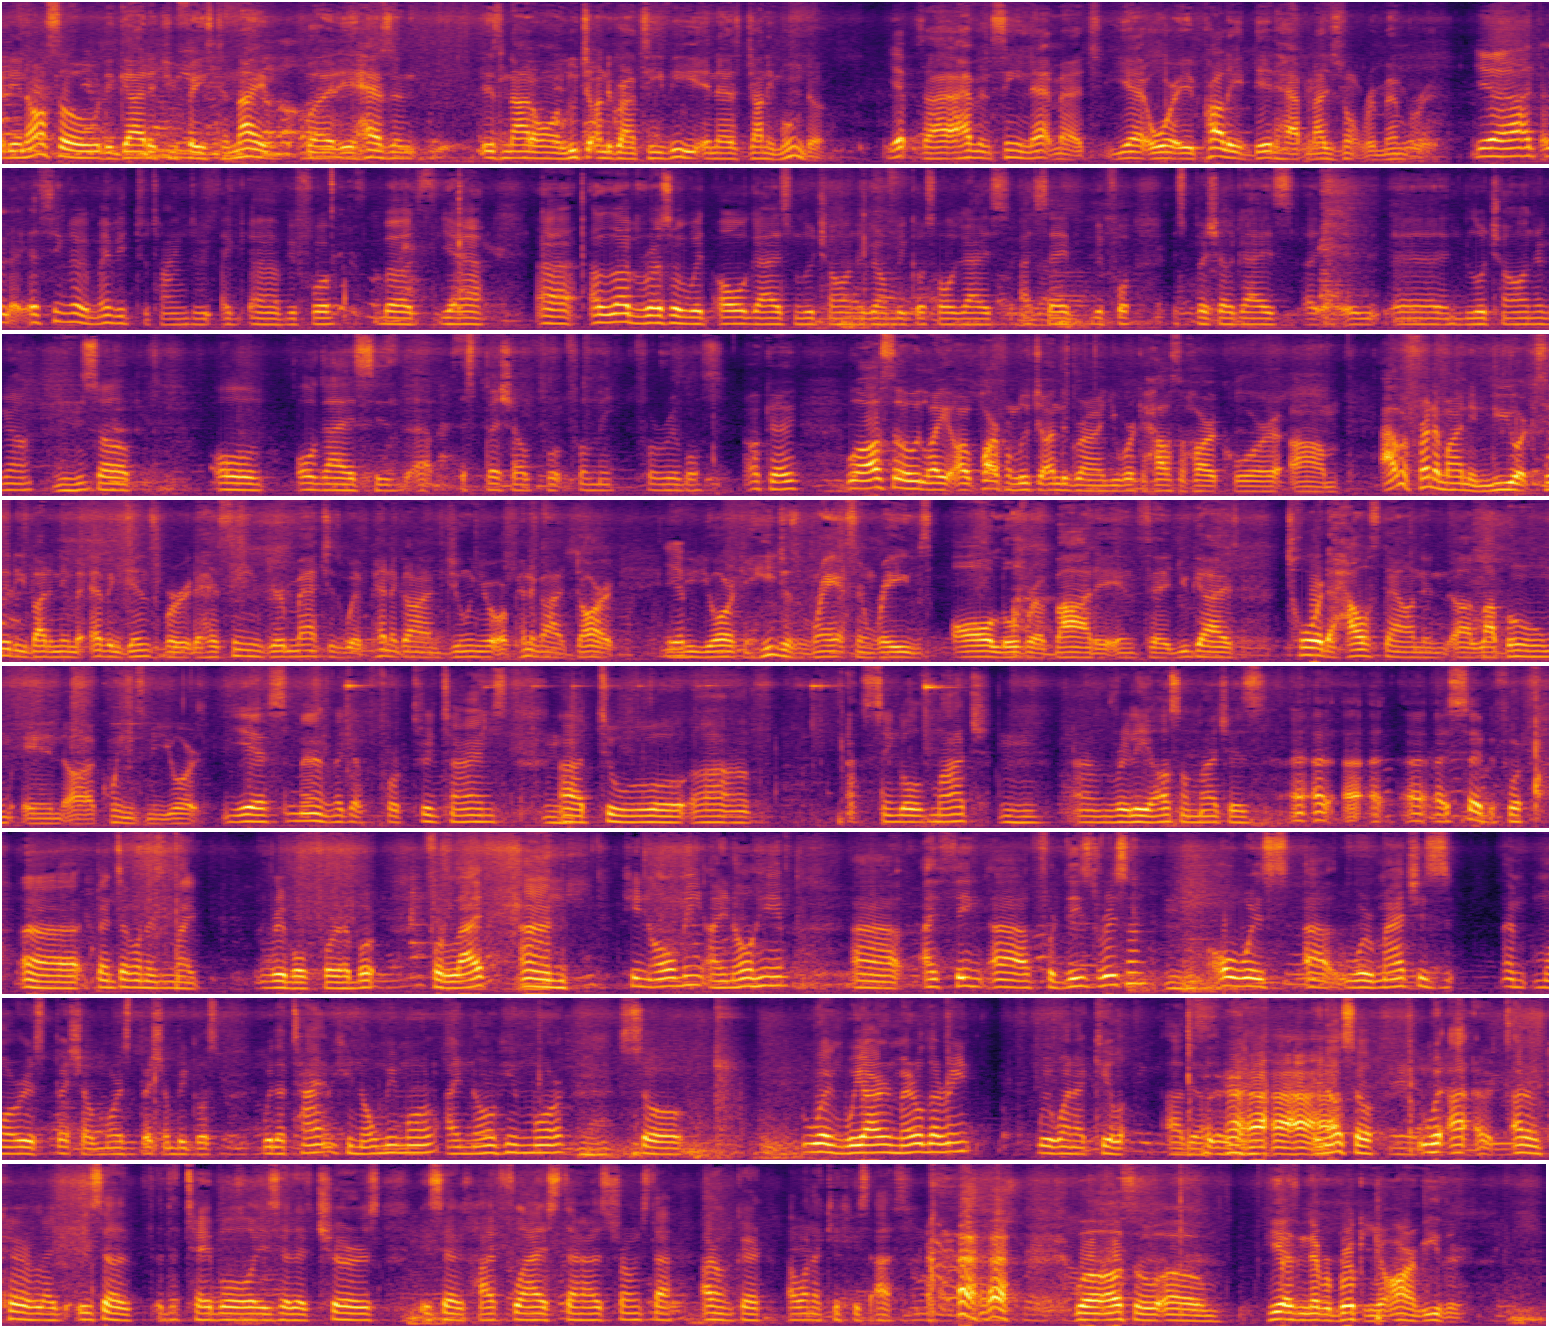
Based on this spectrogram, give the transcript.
And then also the guy that you face tonight, but it hasn't. It's not on Lucha Underground TV, and that's Johnny Mundo. Yep. So I haven't seen that match yet, or it probably did happen. I just don't remember it. Yeah, I, I think like maybe two times uh, before, but yeah, uh, I love wrestle with all guys in Lucha Underground because all guys I said before, special guys uh, uh, in Lucha Underground. So all all guys is uh, special for, for me for Rebels. Okay. Well, also like apart from Lucha Underground, you work at House of Hardcore. Um, I have a friend of mine in New York City by the name of Evan Ginsberg that has seen your matches with Pentagon Junior or Pentagon Dark in Yep. New York, and he just rants and raves all over about it and said you guys tore the house down in uh, La Boom in uh, Queens, New York. Yes, man, like uh, for three times uh, to uh, single match, um, really awesome matches. I, I, I, I, said before, uh, Pentagon is my rebel forever, for life, and he know me, I know him. Uh, I think uh, for this reason, always uh, our match is um, more special, more special because with the time he know me more, I know him more, so when we are in Meryl Arena, we want to kill uh, the other you know, so we, I, I don't care. Like, is it the table? Is it the chairs? Is it high fly style, strong style? I don't care. I want to kick his ass. Well, also um, he hasn't never broken your arm either.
